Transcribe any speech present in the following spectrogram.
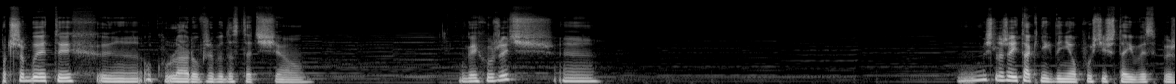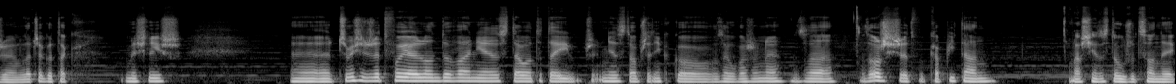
Potrzebuję tych y, okularów, żeby dostać się. Mogę ich użyć? Y... Myślę, że i tak nigdy nie opuścisz tej wyspy, że dlaczego tak myślisz? E, czy myślisz, że twoje lądowanie stało tutaj, nie zostało przez nikogo zauważone? Za, założysz, że twój kapitan właśnie został rzucony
